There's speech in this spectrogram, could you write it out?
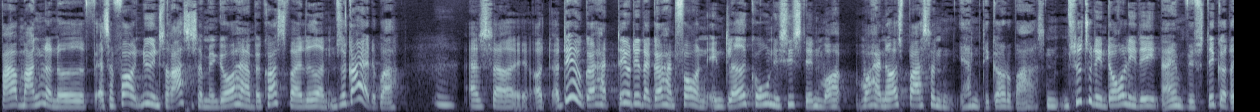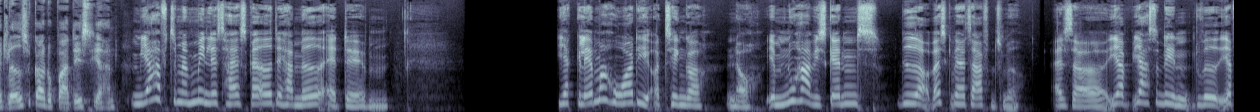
bare mangler noget, altså får en ny interesse, som jeg gjorde her med kostvejlederen, så gør jeg det bare. Mm. Altså, og, og det, er jo gør, det er jo det, der gør, at han får en, en glad kone i sidste ende, hvor, hvor han også bare sådan, jamen det gør du bare. Sådan, synes du, det er en dårlig idé? Nej, men hvis det gør dig glad, så gør du bare det, siger han. Jeg har haft med min liste, har jeg skrevet det her med, at øhm, jeg glemmer hurtigt og tænker, nå, jamen nu har vi skændes videre, hvad skal vi have til aftensmad? Altså, jeg, jeg er sådan en, du ved, jeg,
